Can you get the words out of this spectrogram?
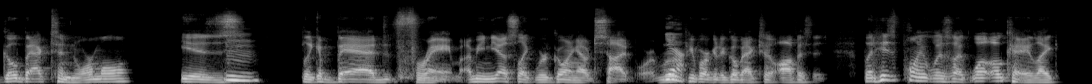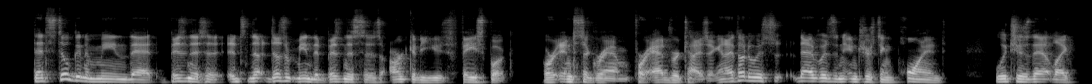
go back to normal is mm like a bad frame. I mean, yes, like we're going outside more. Yeah. People are going to go back to offices. But his point was like, well, okay, like that's still going to mean that businesses it doesn't mean that businesses aren't going to use Facebook or Instagram for advertising. And I thought it was that was an interesting point, which is that like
